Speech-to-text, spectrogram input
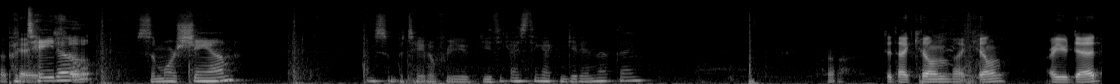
Okay, Potato. so- Some more sham. Need some potato for you. Do you think guys think I can get in that thing? did that kill him? Did that kill him? Are you dead?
